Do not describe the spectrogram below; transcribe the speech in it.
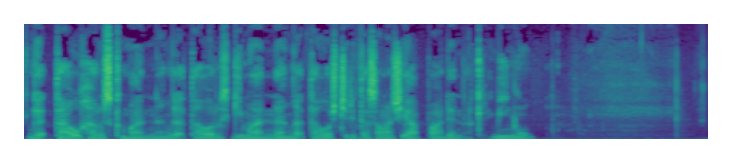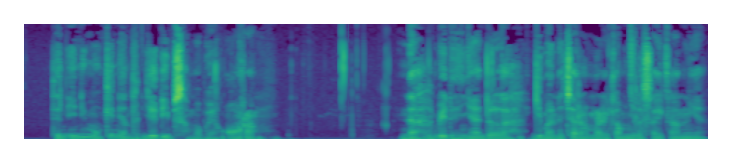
nggak tahu harus ke mana nggak tahu harus gimana nggak tahu harus cerita sama siapa dan akhirnya bingung. Dan ini mungkin yang terjadi sama banyak orang. Nah bedanya adalah gimana cara mereka menyelesaikannya.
